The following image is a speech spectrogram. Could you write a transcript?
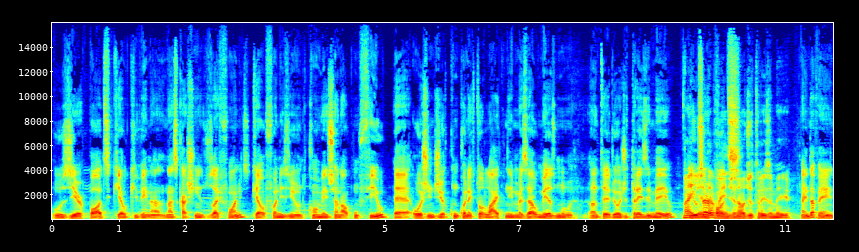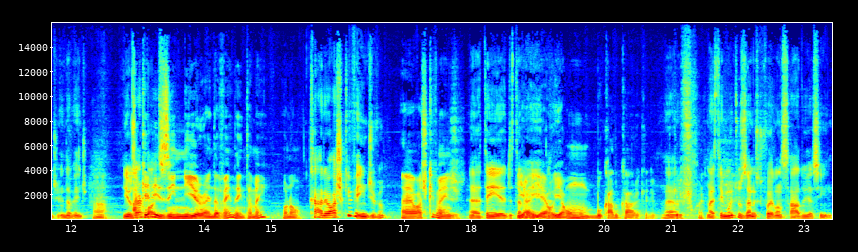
os EarPods, que é o que vem na- nas caixinhas dos iPhones, que é o fonezinho convencional com fio. É, hoje em dia com conector Lightning, mas é o mesmo anterior de 3,5. Ah, e, ainda vende, né? O de 3,5. Ainda vende, ainda vende. Ah. E os AirPods? Aqueles in-ear ainda vendem também? Ou não? Cara, eu acho que vende, viu? É, eu acho que vende. É, tem ele E também. é, e é- e é um bocado caro aquele, É, aquele fone. Mas tem muitos anos que foi lançado e assim,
